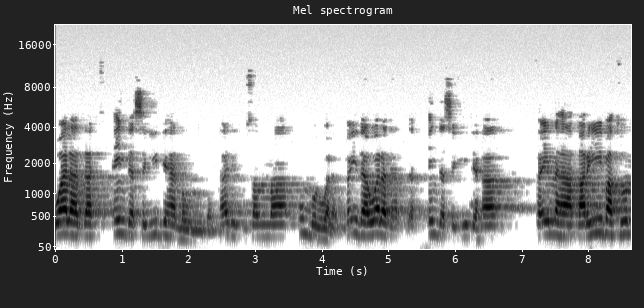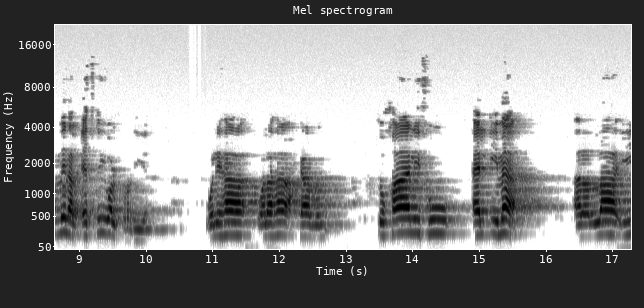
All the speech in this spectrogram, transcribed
ولدت عند سيدها مولودا هذه تسمى أم الولد فإذا ولدت عند سيدها فإنها قريبة من العتق والحرية ولها alimaa allaa'i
